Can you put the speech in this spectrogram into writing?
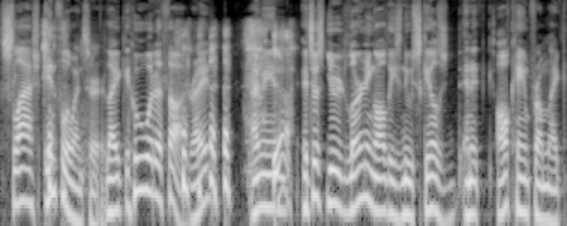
slash influencer. like who would have thought, right? I mean, yeah. it's just you're learning all these new skills, and it all came from like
